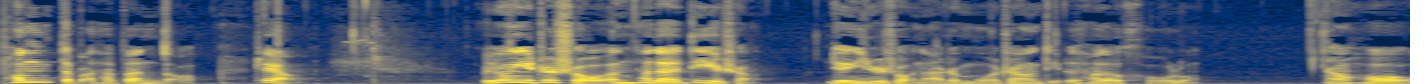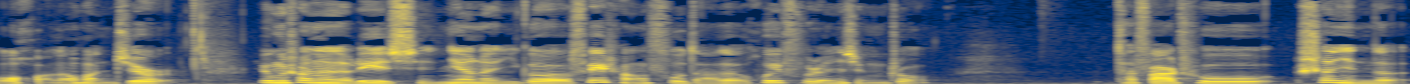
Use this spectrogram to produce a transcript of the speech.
砰的把他绊倒。这样，我用一只手摁他在地上，另一只手拿着魔杖抵着他的喉咙。然后我缓了缓劲儿，用剩下的力气念了一个非常复杂的恢复人形咒。他发出呻吟的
